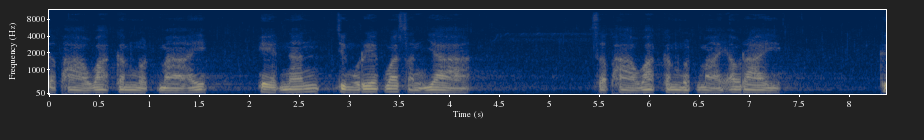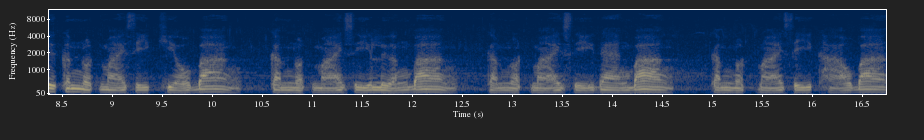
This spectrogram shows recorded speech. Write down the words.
สภาวะกำหนดหมาย เหตุนั้นจึงเรียกว่าสัญญา สภาวะกำหนดหมายอะไร คือกำหนดหมายสีเขียวบ้าง กำหนดหมายสีเหลืองบ้างกำหนดหมายสีแดงบ้างกำหนดหมายสีขาวบ้าง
